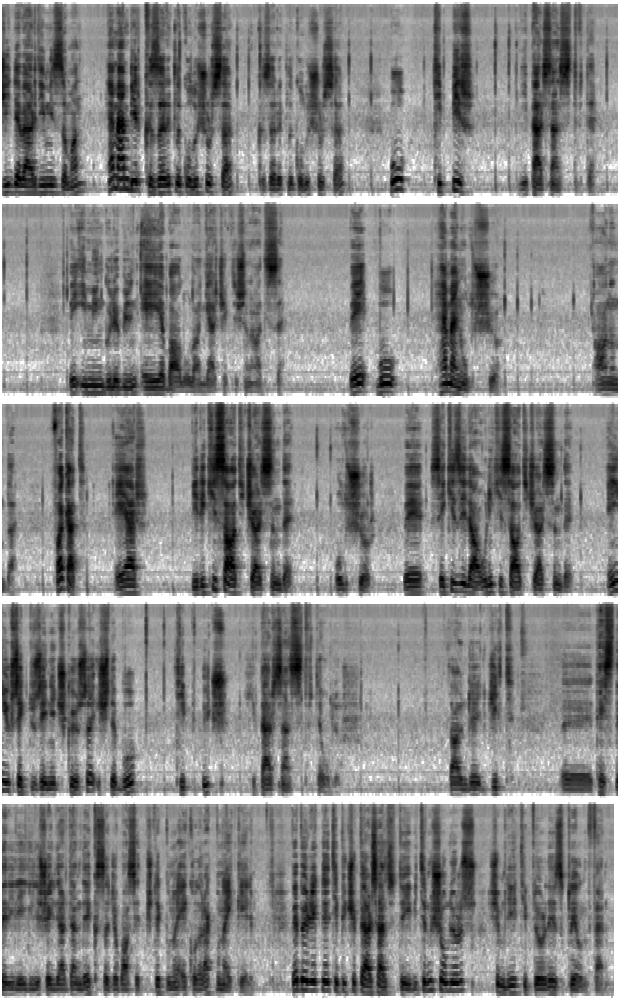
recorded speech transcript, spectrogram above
Cilde verdiğimiz zaman hemen bir kızarıklık oluşursa kızarıklık oluşursa bu tip 1 hipersensitivite ve immünoglobulin E'ye bağlı olan gerçekleşen hadise. Ve bu hemen oluşuyor. Anında. Fakat eğer 1-2 saat içerisinde oluşuyor ve 8 ila 12 saat içerisinde en yüksek düzeyine çıkıyorsa işte bu tip 3 hipersensitivite oluyor. Daha önce cilt e, testleriyle ilgili şeylerden de kısaca bahsetmiştik. Bunu ek olarak buna ekleyelim. Ve böylelikle tip 3 hipersensitiviteyi bitirmiş oluyoruz. Şimdi tip 4'e zıplayalım efendim.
